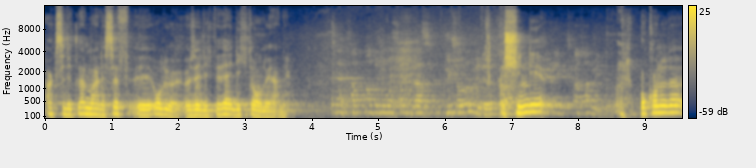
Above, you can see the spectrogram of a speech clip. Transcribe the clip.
aksilikler maalesef e, oluyor. Özellikle de ligde oluyor yani. Şimdi? O konuda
